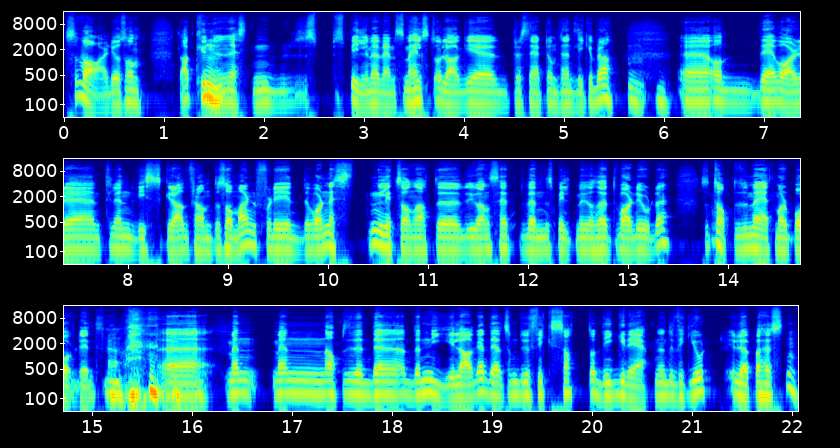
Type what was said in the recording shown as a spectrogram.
så var det jo sånn. Da kunne Mm. du nesten spille med hvem som helst, og laget presterte omtrent like bra. Mm. Uh, og det var det til en viss grad fram til sommeren, fordi det var nesten litt sånn at uh, uansett hvem du spilte med, uansett hva du gjorde, så tapte du med ett mål på overtid. Eh, men men det, det, det nye laget, det som du fikk satt, og de grepene du fikk gjort i løpet av høsten,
